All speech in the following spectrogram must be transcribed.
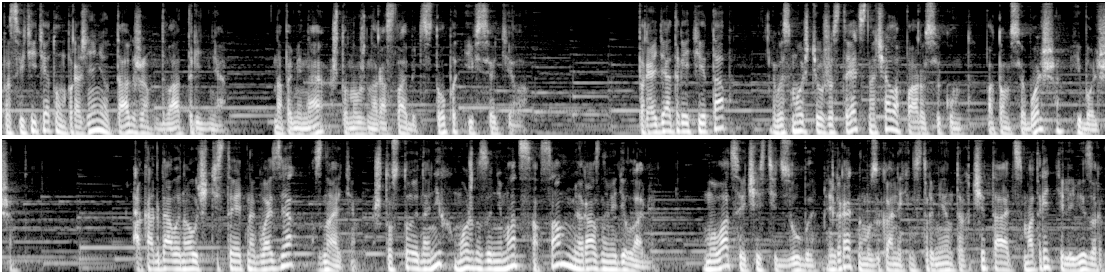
Посвятить этому упражнению также 2-3 дня. Напоминаю, что нужно расслабить стопы и все тело. Пройдя третий этап, вы сможете уже стоять сначала пару секунд, потом все больше и больше. А когда вы научитесь стоять на гвоздях, знайте, что стоя на них можно заниматься самыми разными делами. Умываться и чистить зубы, играть на музыкальных инструментах, читать, смотреть телевизор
